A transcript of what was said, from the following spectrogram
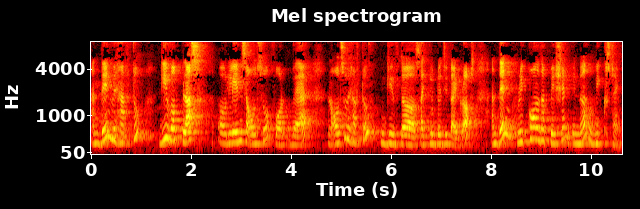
And then we have to give a plus uh, lens also for wear. And also we have to give the cycloplegic eye drops. And then recall the patient in a week's time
